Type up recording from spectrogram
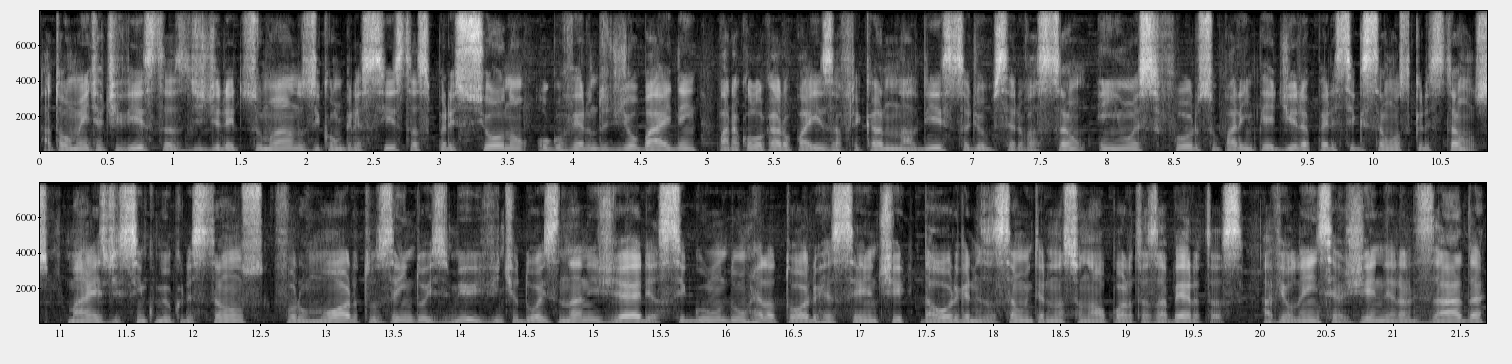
Atualmente, ativistas de direitos humanos e congressistas pressionam o governo de Joe Biden para colocar o país africano na lista de observação em um esforço para impedir a perseguição aos cristãos. Mais de 5 mil cristãos foram mortos em 2022 na Nigéria, segundo um relatório recente da Organização Internacional Portas Abertas. A violência generalizada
